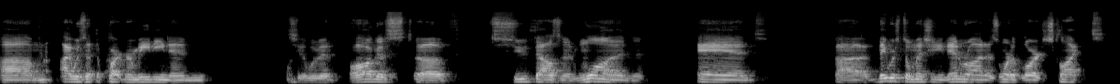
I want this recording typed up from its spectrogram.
Um, I was at the partner meeting in, see, it would have been August of 2001, and uh, they were still mentioning Enron as one of the largest clients,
